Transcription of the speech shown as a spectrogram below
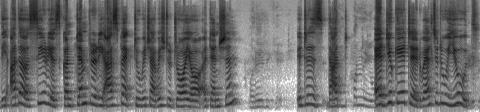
the other serious contemporary aspect to which I wish to draw your attention, it is that educated, well-to-do youth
